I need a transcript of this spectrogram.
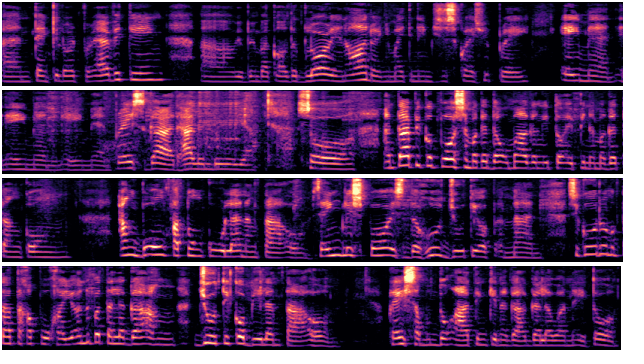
And thank you, Lord, for everything. Uh, we bring back all the glory and honor. In your mighty name, Jesus Christ, we pray. Amen and amen and amen. Praise God. Hallelujah. So, ang topic ko po sa magandang umagang ito ay pinamagatang kong ang buong katungkulan ng tao. Sa English po is the whole duty of a man. Siguro magtataka po kayo, ano ba talaga ang duty ko bilang tao? Okay, sa mundong ating kinagagalawan na ito.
